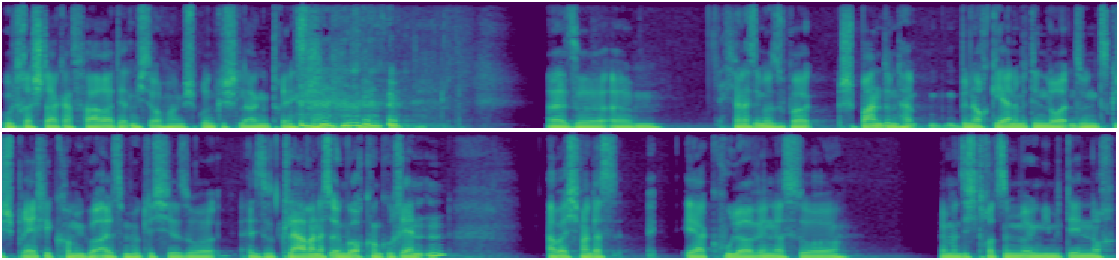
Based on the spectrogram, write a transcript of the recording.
ultra starker Fahrer, der hat mich auch mal im Sprint geschlagen im Trainingslager. also, ähm, ich fand das immer super spannend und hab, bin auch gerne mit den Leuten so ins Gespräch gekommen über alles Mögliche. So, also klar waren das irgendwo auch Konkurrenten, aber ich fand das eher cooler, wenn das so, wenn man sich trotzdem irgendwie mit denen noch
